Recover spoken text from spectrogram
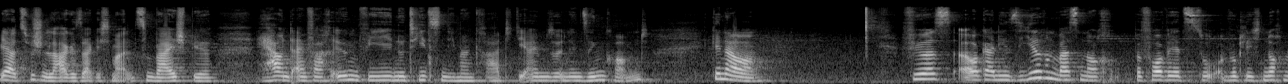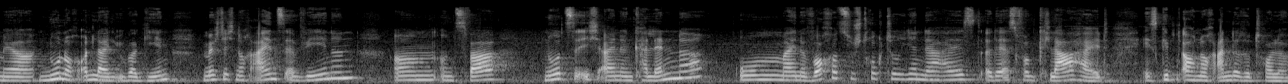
ja, Zwischenlage, sag ich mal, zum Beispiel. Ja, und einfach irgendwie Notizen, die man gerade, die einem so in den Sinn kommt. Genau. Fürs Organisieren, was noch, bevor wir jetzt so wirklich noch mehr, nur noch online übergehen, möchte ich noch eins erwähnen. Ähm, und zwar nutze ich einen Kalender, um meine Woche zu strukturieren. Der heißt, äh, der ist von Klarheit. Es gibt auch noch andere tolle.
